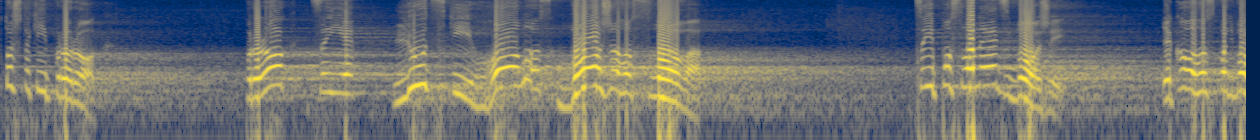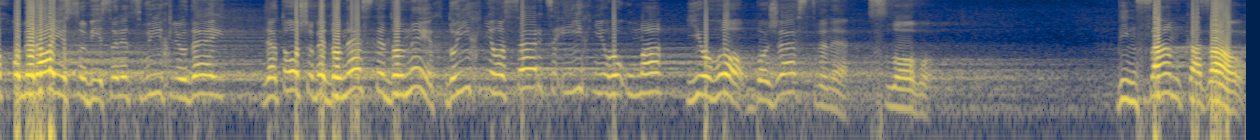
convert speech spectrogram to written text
Хто ж такий пророк? Пророк це є людський голос Божого Слова. Це є посланець Божий, якого Господь Бог обирає собі серед своїх людей для того, щоб донести до них, до їхнього серця і їхнього ума Його божественне Слово. Він сам казав,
